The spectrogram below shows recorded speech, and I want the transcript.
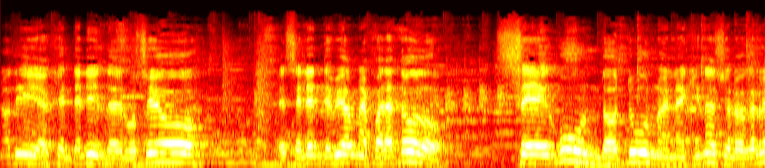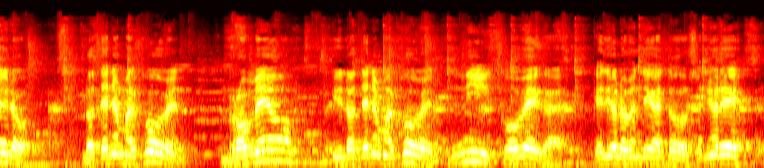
Buenos días, gente linda del boxeo. Excelente viernes para todos. Segundo turno en el gimnasio de los guerreros. Lo tenemos al joven Romeo y lo tenemos al joven Nico Vega. Que Dios los bendiga a todos, señores.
